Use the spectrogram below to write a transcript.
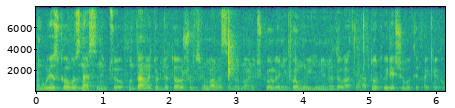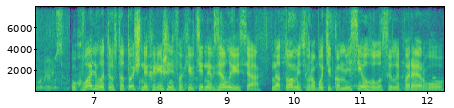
Обов'язково знесенням цього фундаменту для того, щоб трималася нормальна школа, і нікому її не надавати. А тут вирішувати, так як говорилося. Ухвалювати остаточних рішень фахівці не взялися. Натомість в роботі комісії оголосили перерву.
